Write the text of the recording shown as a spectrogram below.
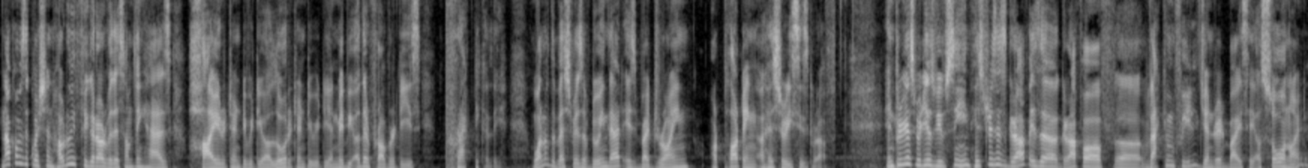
now comes the question, how do we figure out whether something has high retentivity or low retentivity and maybe other properties practically? One of the best ways of doing that is by drawing or plotting a hysteresis graph. In previous videos, we've seen hysteresis graph is a graph of uh, vacuum field generated by say a solenoid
